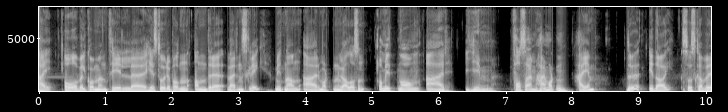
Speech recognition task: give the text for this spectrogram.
Hei, og velkommen til eh, Historie på den andre verdenskrig. Mitt navn er Morten Galaasen. Og mitt navn er Jim Fosheim. Hei, Morten. Hei, Jim. Du, i dag så skal vi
